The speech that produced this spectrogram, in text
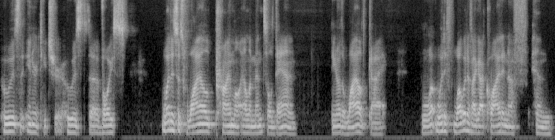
Who is the inner teacher? Who is the voice? What is this wild primal elemental dan? You know the wild guy. What would if what would if i got quiet enough and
